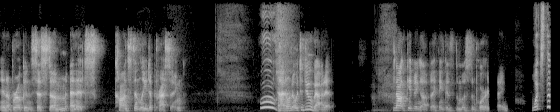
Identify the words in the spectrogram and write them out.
in a broken system and it's constantly depressing. Woo. I don't know what to do about it. Not giving up, I think, is the most important thing. What's the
